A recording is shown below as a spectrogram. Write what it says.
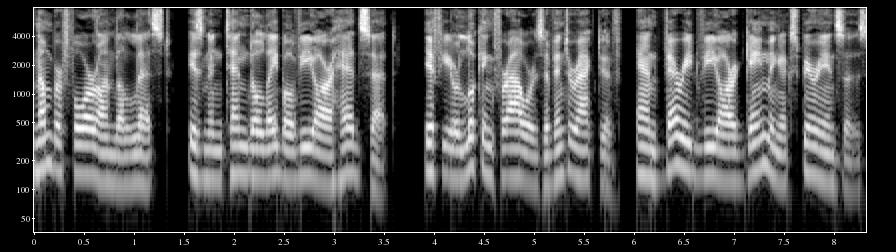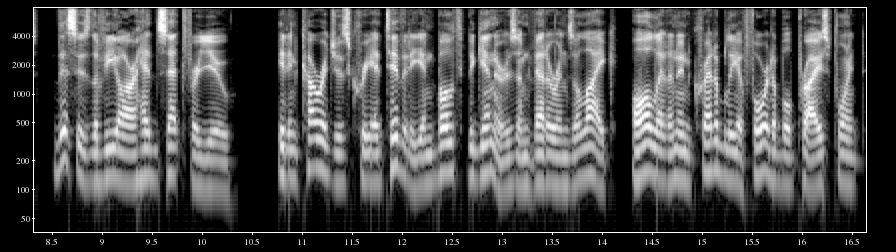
Number 4 on the list is Nintendo Labo VR headset. If you're looking for hours of interactive and varied VR gaming experiences, this is the VR headset for you. It encourages creativity in both beginners and veterans alike, all at an incredibly affordable price point.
